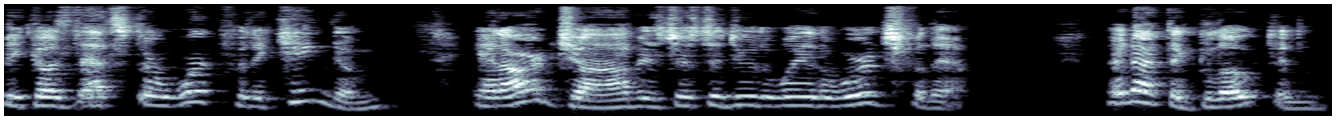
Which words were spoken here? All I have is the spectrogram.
Because that's their work for the kingdom, and our job is just to do the way of the words for them. They're not to gloat and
